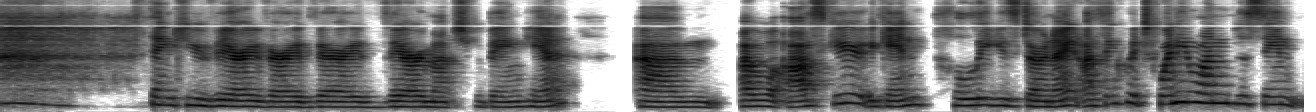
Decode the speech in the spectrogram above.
thank you very, very, very, very much for being here um, I will ask you again, please donate. I think we're 21%,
